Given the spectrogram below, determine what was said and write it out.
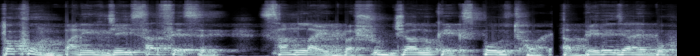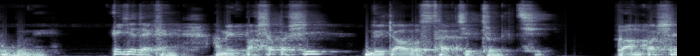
তখন পানির যেই সারফেসে সানলাইট বা সূর্যালোকে এক্সপোজড হয়, তা বেড়ে যায় বহুগুণে। এই যে দেখেন আমি পাশাপাশি দুইটা অবস্থার চিত্র দিচ্ছি বাম পাশে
